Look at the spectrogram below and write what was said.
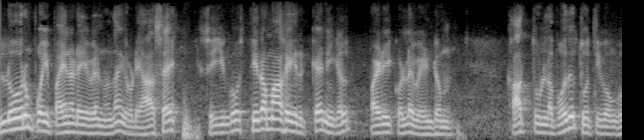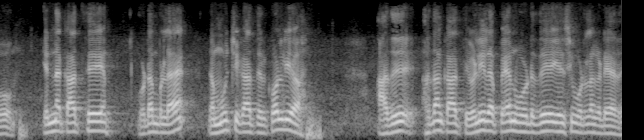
எல்லோரும் போய் பயனடைய வேண்டும் தான் என்னுடைய ஆசை. செய்யுங்கோ ஸ்திரமாக இருக்க நீங்கள் பழகிக்கொள்ள வேண்டும். காற்று உள்ள போது தூத்திக்கோங்கோ என்ன காற்று உடம்பில் இந்த மூச்சு காற்று இருக்கோ இல்லையோ? அது அதுதான் காற்று வெளியில் பேன் ஓடுது ஏசி ஓடலாம் கிடையாது.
